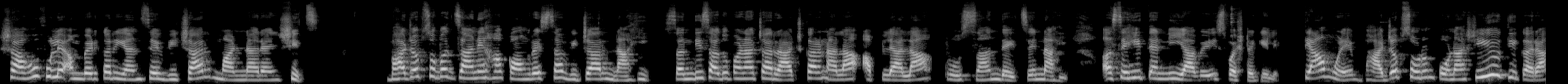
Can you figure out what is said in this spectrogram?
शाहू फुले आंबेडकर यांचे विचार मांडणाऱ्यांशीच. भाजप सोबत जाणे हा काँग्रेसचा विचार नाही. संधी साधूपणाच्या राजकारणाला आपल्याला प्रोत्साहन द्यायचे नाही असेही त्यांनी यावेळी स्पष्ट केले. त्यामुळे भाजप सोडून कोणाशीही युती करा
